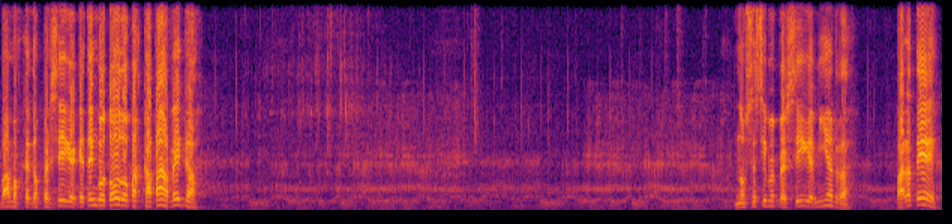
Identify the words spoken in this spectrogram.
Vamos, que nos persigue. Que tengo todo para escapar. Venga. No sé si me persigue, mierda. ¡Párate!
